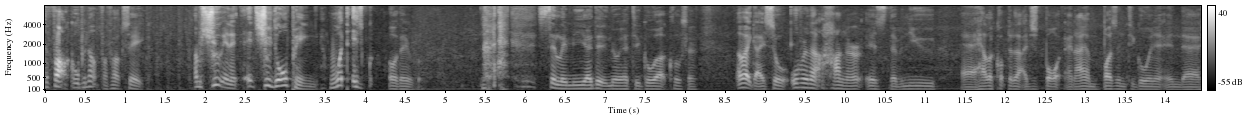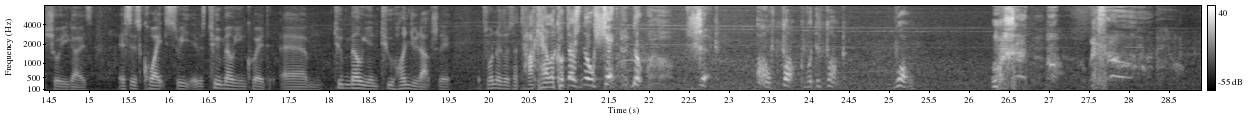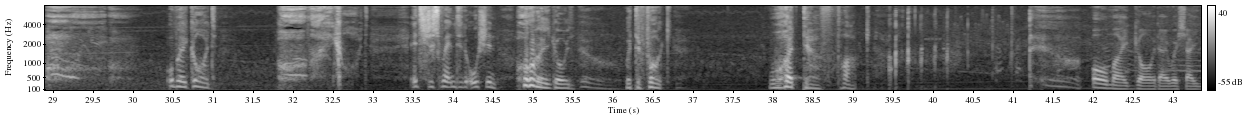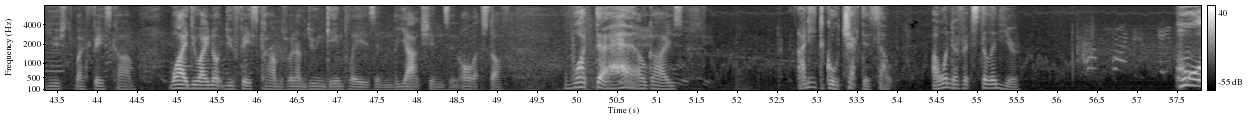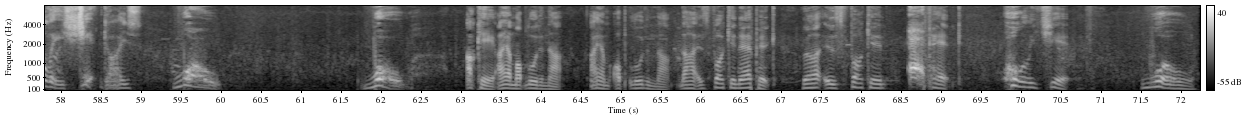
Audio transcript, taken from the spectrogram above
The fuck? Open up for fuck's sake. I'm shooting it. It should open. What is... Oh, there we go. Silly me, I didn't know I had to go that closer. Alright guys, so over in that hangar is the new uh, helicopter that I just bought and I am buzzing to go in it and uh, show you guys. This is quite sweet. It was 2 million quid. Um, 2 million 200 actually. It's one of those attack helicopters. No shit! No! Shit! Oh fuck! What the fuck? Whoa! Oh shit! Oh my god! Oh my god! It's just went into the ocean. Oh my god! What the fuck? What the fuck? oh my god, I wish I used my face cam. Why do I not do face cams when I'm doing gameplays and reactions and all that stuff? What the hell, guys? I need to go check this out. I wonder if it's still in here. Holy shit, guys! Whoa! Whoa! Okay, I am uploading that. I am uploading that. That is fucking epic. That is fucking epic. Holy shit. Whoa.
